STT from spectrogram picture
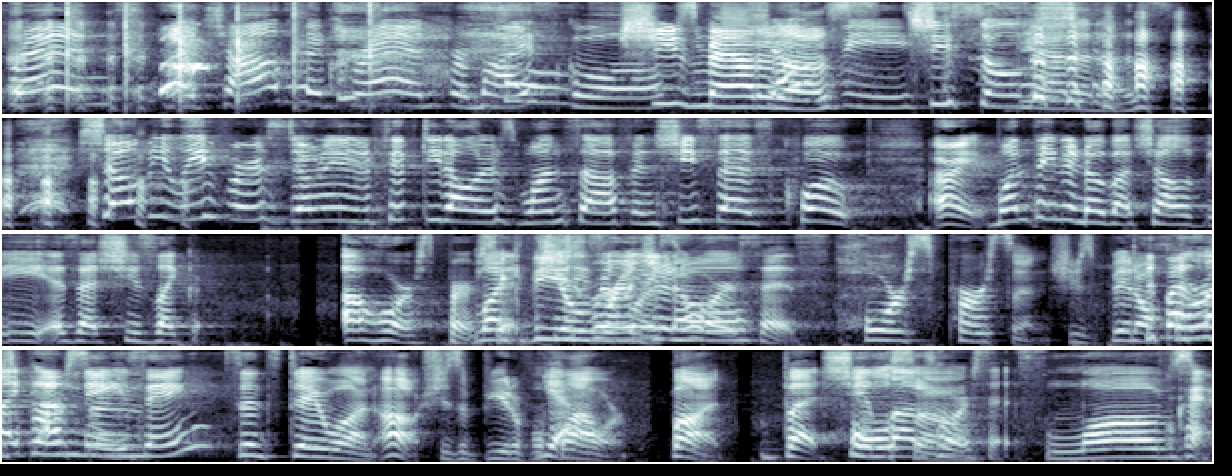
friend, a childhood friend from high oh, school. She's mad at us. Shelby. she's so mad at us Shelby Leafers donated fifty dollars once off, and she says, "quote All right, one thing to know about Shelby is that she's like a horse person, Like the she's original horses. horse person. She's been a But, horse like, person amazing. since day one. Oh, she's a beautiful Yeah. flower. But But she also loves horses. Loves Okay.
